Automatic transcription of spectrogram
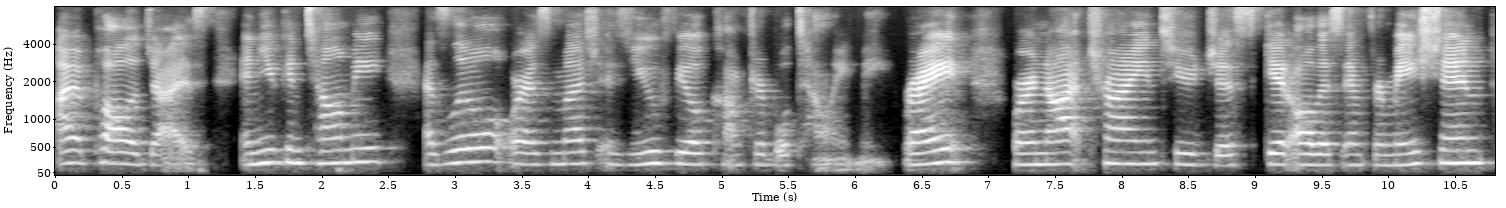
I apologize. And you can tell me as little or as much as you feel comfortable telling me, right? We're not trying to just get all this information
